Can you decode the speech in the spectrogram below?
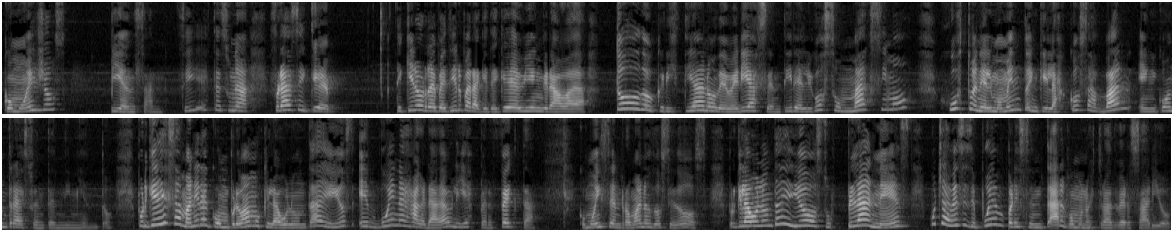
como ellos piensan. ¿sí? Esta es una frase que te quiero repetir para que te quede bien grabada. Todo cristiano debería sentir el gozo máximo justo en el momento en que las cosas van en contra de su entendimiento. Porque de esa manera comprobamos que la voluntad de Dios es buena, es agradable y es perfecta. Como dice en Romanos 12.2. Porque la voluntad de Dios, sus planes, muchas veces se pueden presentar como nuestro adversario.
